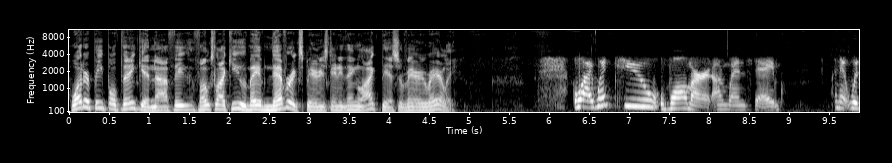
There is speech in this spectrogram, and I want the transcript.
What are people thinking? Uh, folks like you who may have never experienced anything like this this, or very rarely? Well, I went to Walmart on Wednesday, and it was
